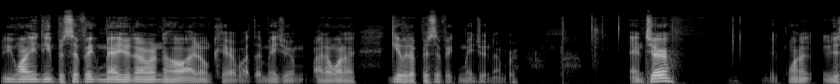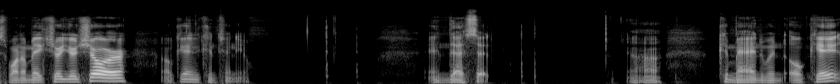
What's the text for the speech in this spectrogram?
You want anything specific major number? No, I don't care about the major. I don't want to give it a specific major number. Enter. You just want to make sure you're sure. Okay, and continue. And that's it. Uh, command when OK,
